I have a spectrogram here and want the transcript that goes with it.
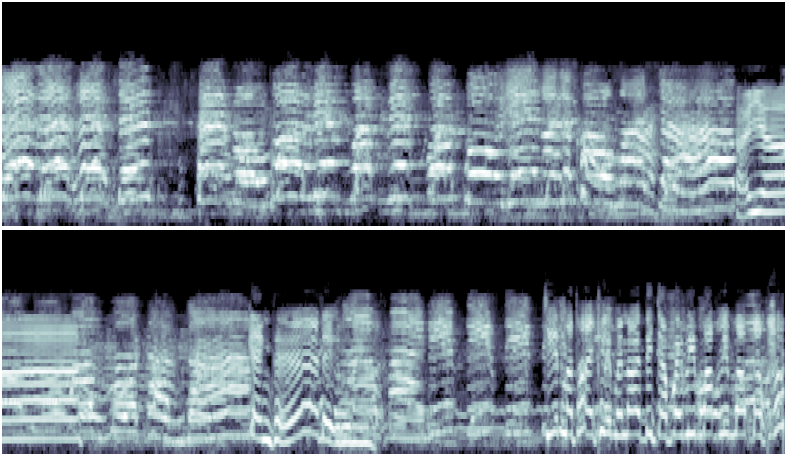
เด็ดเด็ดเด็ดเด็ดให้ผมก็วิบวับวิบวับผู้หญิงก็จะเข้ามาจับไอ้ยาต้องพูดทำนะเก่งเถอะเด็กรุ่นนี้ ถ่ายคลิปให้หน่อยติจะไปวิบวับวิบวับกับเขา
